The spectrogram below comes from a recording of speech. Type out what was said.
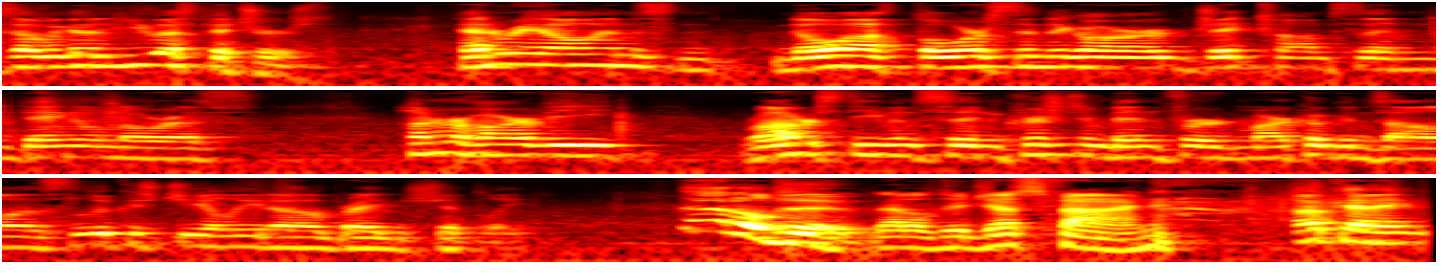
So we go to U.S. pitchers: Henry Owens, Noah Thor Syndergaard, Jake Thompson, Daniel Norris, Hunter Harvey, Robert Stephenson, Christian Binford, Marco Gonzales, Lucas Giolito, Braden Shipley. That'll do. That'll do just fine. Okay,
